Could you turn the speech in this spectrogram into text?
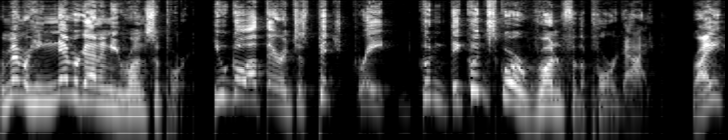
Remember, he never got any run support. He would go out there and just pitch great. Couldn't they couldn't score a run for the poor guy, right?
